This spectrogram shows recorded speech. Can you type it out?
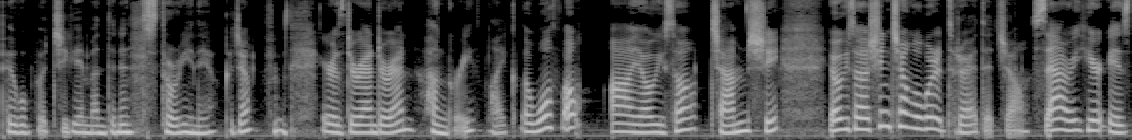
배고프지게 만드는 스토리네요. 그죠? Here's Duran Duran, Hungry Like the Wolf. 어, 아, 여기서 잠시 여기서 신청곡을 들어야 되죠. Sorry, here is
